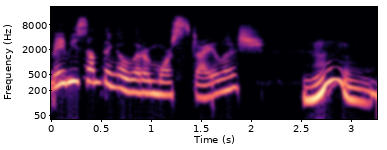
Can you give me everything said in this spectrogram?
Maybe something a little more stylish. Mm.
